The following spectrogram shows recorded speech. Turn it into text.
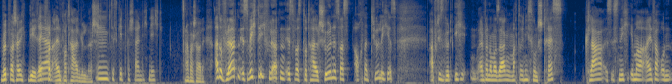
Wird wahrscheinlich direkt Ja. von allen Portalen gelöscht. Mm, Das geht wahrscheinlich nicht. Aber schade. Also Flirten ist wichtig. Flirten ist was total Schönes, was auch natürlich ist. Abschließend würde ich einfach nochmal sagen, macht euch nicht so einen Stress. Klar, es ist nicht immer einfach und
